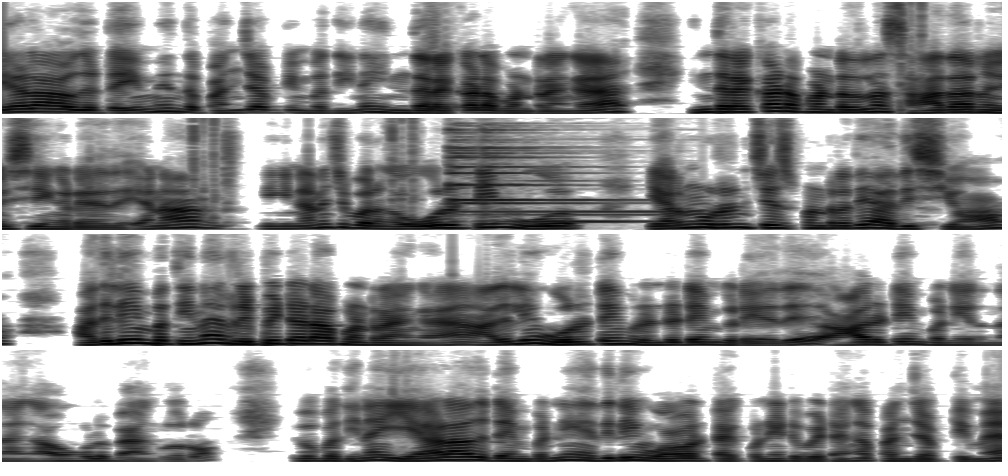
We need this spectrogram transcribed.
7வது டைம் இந்த பஞ்சாப் டீம் பார்த்தீங்கன்னா, இந்த ரெக்கார்ட பண்றாங்க. இந்த ரெக்கார்ட பண்றதெல்லாம் சாதாரண விஷயம் கிடையாது. ஏன்னா, நீங்க நெனச்சு பாருங்க. ஒரு டீம் ஒ 200 ரன் சேஸ் பண்ணுறதே அதிசயம். அதுலேயும் பார்த்தீங்கன்னா, ரிப்பீட்டடாக பண்ணுறாங்க அதுலேயும் ஒரு டைம், ரெண்டு டைம் கிடையாது. ஆறு டைம் பண்ணியிருந்தாங்க. அவங்களும் பெங்களூரும். இப்போ பார்த்தீங்கன்னா, ஏழாவது டைம் பண்ணி அதிலயும் ஓவர்டேக் பண்ணிட்டு போயிட்டாங்க பஞ்சாப் டீமை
